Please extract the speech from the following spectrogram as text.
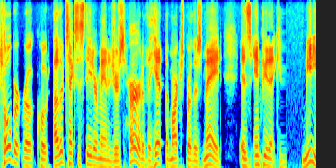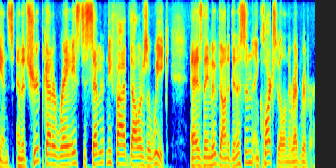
Tolbert wrote, quote, Other Texas theater managers heard of the hit the Marx Brothers made as impudent comedians, and the troupe got a raise to $75 a week as they moved on to Denison and Clarksville in the Red River.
